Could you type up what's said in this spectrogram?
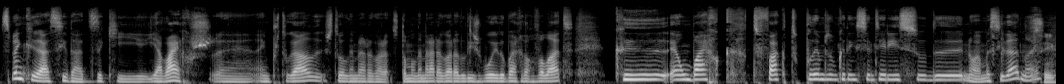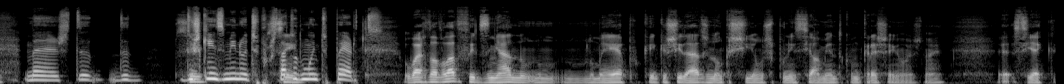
Se bem que há cidades aqui e há bairros eh, em Portugal, estou a lembrar agora, estou-me a lembrar agora de Lisboa e do bairro de Alvalade, que é um bairro que de facto podemos um bocadinho sentir isso de, não é uma cidade, não é? Sim. Mas de, de- dos Sim. 15 minutos, porque está Sim. tudo muito perto. O bairro de Alvalade foi desenhado num- num- numa época em que as cidades não cresciam exponencialmente como crescem hoje, não é? Eh, Se é que,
